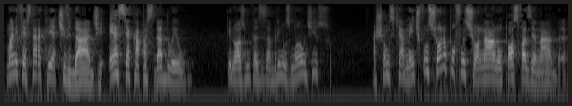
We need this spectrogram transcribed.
manifestar a criatividade. Essa é a capacidade do eu, que nós muitas vezes abrimos mão disso. Achamos que a mente funciona por funcionar, não posso fazer nada.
